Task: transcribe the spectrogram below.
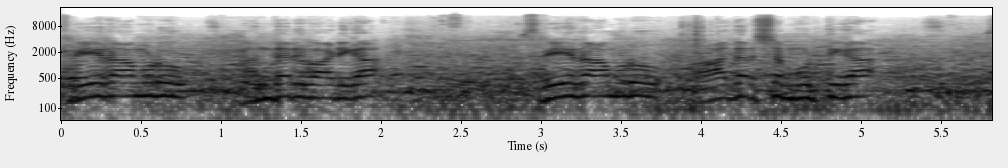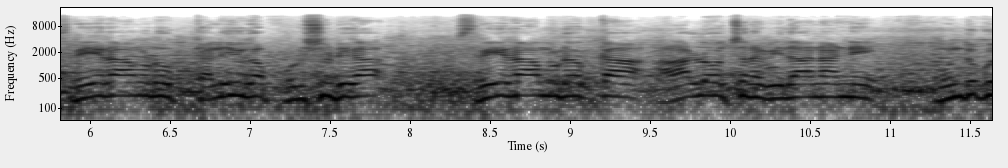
శ్రీరాముడు అందరి వాడిగా శ్రీరాముడు ఆదర్శమూర్తిగా శ్రీరాముడు కలియుగ పురుషుడిగా శ్రీరాముడు యొక్క ఆలోచన విధానాన్ని ముందుకు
